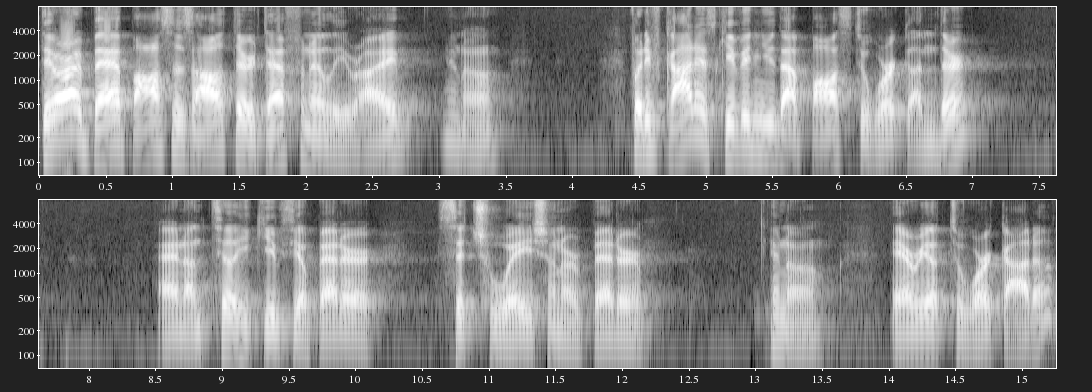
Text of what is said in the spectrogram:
There are bad bosses out there, definitely, right? You know. But if God has given you that boss to work under, and until He gives you a better situation or better, you know, area to work out of,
